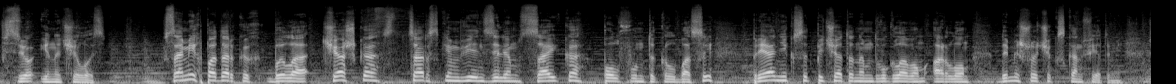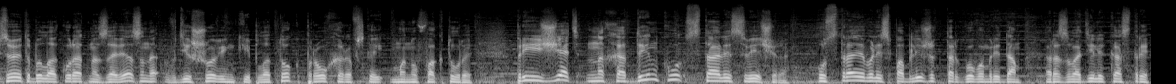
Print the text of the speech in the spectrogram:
все и началось. В самих подарках была чашка с царским вензелем, сайка, полфунта колбасы, пряник с отпечатанным двуглавым орлом, да мешочек с конфетами. Все это было аккуратно завязано в дешевенький платок прохоровской мануфактуры. Приезжать на ходынку стали с вечера. Устраивались поближе к торговым рядам, разводили костры.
